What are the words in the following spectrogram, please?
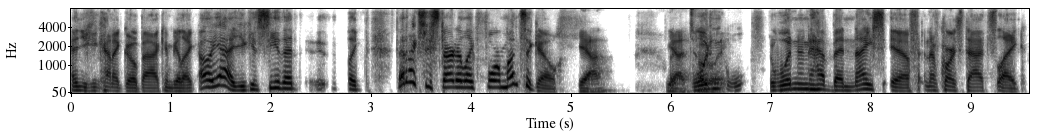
And you can kind of go back and be like, oh yeah, you can see that uh, like that actually started like four months ago. Yeah. Yeah. Totally. Wouldn't, wouldn't have been nice if, and of course that's like,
